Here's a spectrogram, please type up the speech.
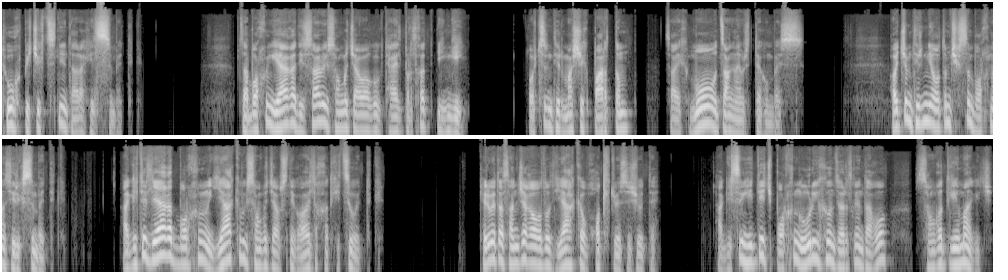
түүх бичигдсэний дараа хэлсэн байдаг. За бурхан яагаад Исавыг сонгож аваагүйг тайлбарлахад энгийн. Учир нь тэр маш их бардам, за их муу зан авиртай хүн байсан. Хожим тэрний удамч гисэн бурханаас иргсэн байдаг. А гэтэл яагаад бурхан Яаковыг сонгож авсныг ойлгоход хэцүү байдаг. Хэрвээ та санаж байгаа бол Яаков худалж байсан шүү дээ. А гисэн хэдий ч бурхан өөрийнхөө зорилгын дагуу сонгодгиймаа гэж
